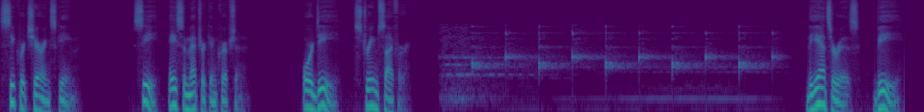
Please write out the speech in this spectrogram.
Secret sharing scheme? C. Asymmetric encryption? Or D. Stream cipher? The answer is B.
